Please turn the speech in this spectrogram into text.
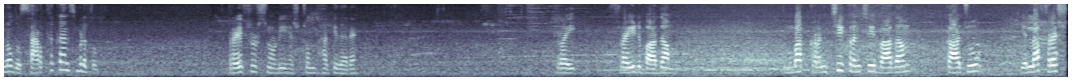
ಅನ್ನೋದು ಸಾರ್ಥಕ ಅನ್ಸ್ಬಿಡ್ತದೆ. ಡ್ರೈ ಫ್ರೂಟ್ಸ್ ನೋಡಿ ಎಷ್ಟೊಂದು ಹಾಕಿದ್ದಾರೆ. ಡ್ರೈ ಫ್ರೈಡ್ ಬಾದಾಮ್. ತುಂಬ ಕ್ರಂಚಿ ಕ್ರಂಚಿ ಬಾದಾಮ್, ಕಾಜು, ಎಲ್ಲ ಫ್ರೆಶ್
